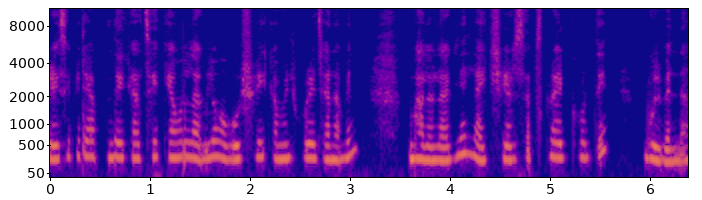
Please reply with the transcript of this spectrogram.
রেসিপিটা আপনাদের কাছে কেমন লাগল অবশ্যই কমেন্ট করে জানাবেন। ভালো লাগলে লাইক, শেয়ার, সাবস্ক্রাইব করতে ভুলবেন না।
